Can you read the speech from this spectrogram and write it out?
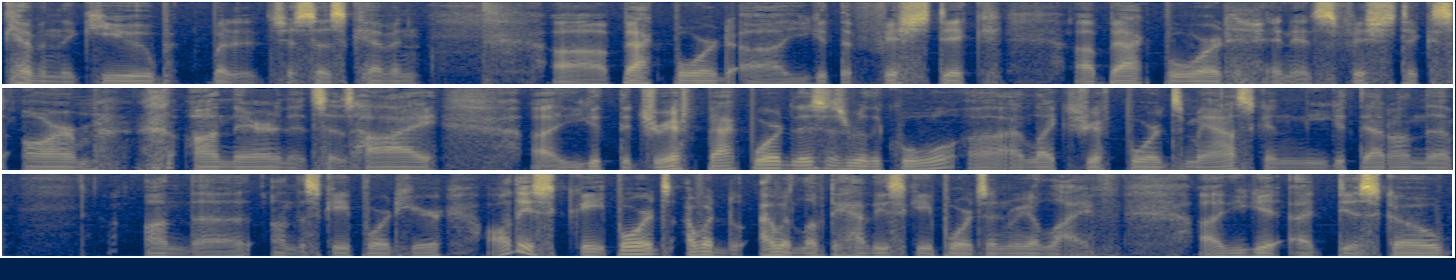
Kevin the Cube, but it just says Kevin. Uh, backboard, uh, you get the fish stick uh, backboard, and it's fish stick's arm on there that says hi. Uh, you get the drift backboard. This is really cool. Uh, I like Driftboard's mask, and you get that on the on the on the skateboard here. All these skateboards, I would I would love to have these skateboards in real life. Uh, you get a disco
